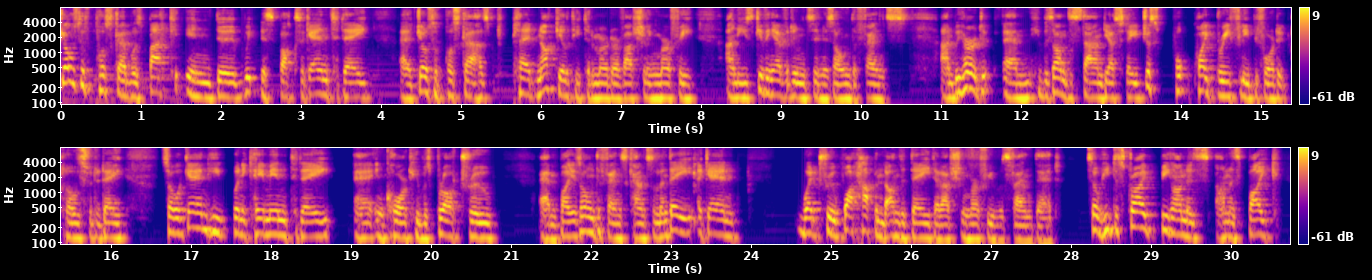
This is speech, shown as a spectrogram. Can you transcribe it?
Jozef Puska was back in the witness box again today. Uh, Jozef Puska has pled not guilty to the murder of Ashling Murphy and he's giving evidence in his own defence. And we heard um, he was on the stand yesterday, just quite briefly before it closed for the day. So again, he when he came in today uh, in court, he was brought through um, by his own defence counsel, and they again went through what happened on the day that Ashling Murphy was found dead. So he described being on his on his bike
